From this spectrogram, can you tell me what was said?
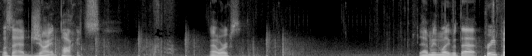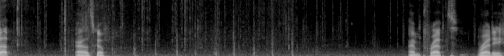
Unless I had giant pockets. That works. Stab me the leg with that. Pre-pep. Alright, let's go. I'm prepped, ready.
